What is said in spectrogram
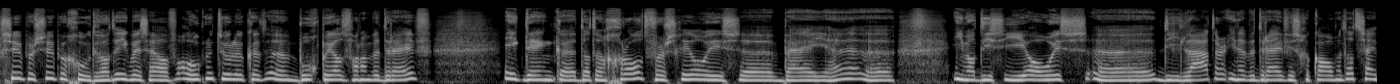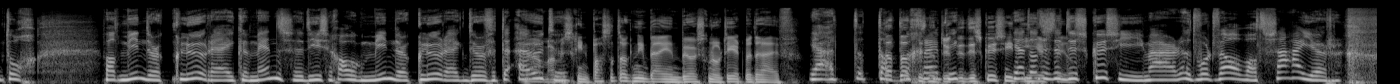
Super, super goed. Want ik ben zelf ook natuurlijk het uh, boegbeeld van een bedrijf. Ik denk uh, dat een groot verschil is uh, bij uh, iemand die CEO is, die later in het bedrijf is gekomen. Dat zijn toch wat minder kleurrijke mensen die zich ook minder kleurrijk durven te uiten. Ja, maar misschien past dat ook niet bij een beursgenoteerd bedrijf. Ja, dat, dat, dat, is natuurlijk de discussie. Ja, dat is de discussie, maar het wordt wel wat saaier.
